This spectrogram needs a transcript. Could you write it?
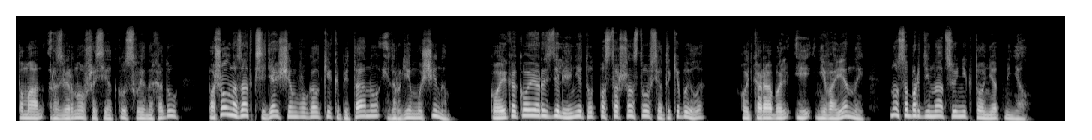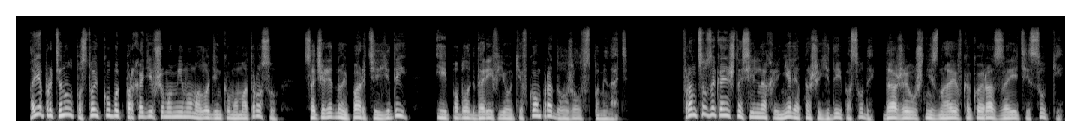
Туман, развернувшись и откусывая на ходу, пошел назад к сидящим в уголке капитану и другим мужчинам. Кое-какое разделение тут по старшинству все-таки было. Хоть корабль и не военный, но субординацию никто не отменял. А я протянул пустой кубок проходившему мимо молоденькому матросу с очередной партией еды и, поблагодарив его кивком, продолжил вспоминать. Французы, конечно, сильно охренели от нашей еды и посуды. Даже уж не знаю, в какой раз за эти сутки.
